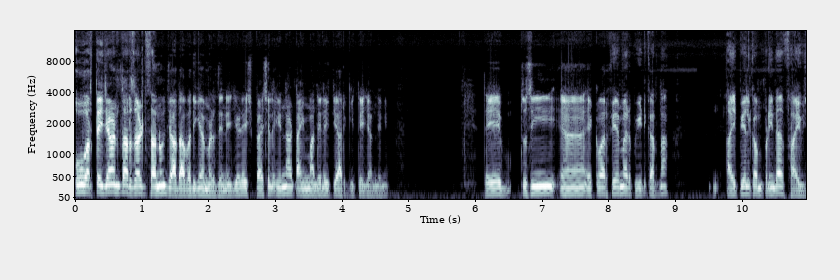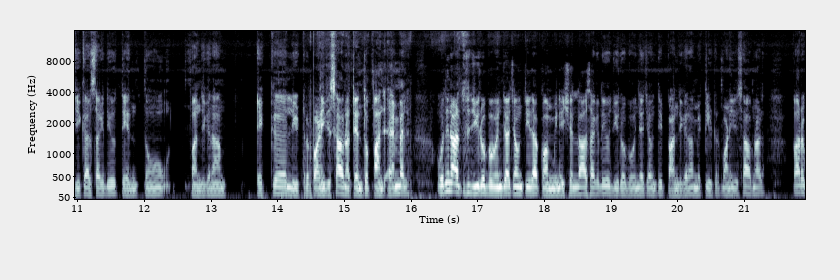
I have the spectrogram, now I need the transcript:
ਉਹ ਵਰਤੇ ਜਾਣ ਤਾਂ ਰਿਜ਼ਲਟ ਸਾਨੂੰ ਜ਼ਿਆਦਾ ਵਧੀਆ ਮਿਲਦੇ ਨੇ, ਜਿਹੜੇ ਸਪੈਸ਼ਲ ਇਹਨਾਂ ਟਾਈਮਾਂ ਦੇ ਲਈ ਤਿਆਰ ਕੀਤੇ ਜਾਂਦੇ ਨੇ। ਤੇ ਤੁਸੀਂ ਇੱਕ ਵਾਰ ਫੇਰ ਮੈਂ ਰਿਪੀਟ ਕਰਦਾ IPL ਕੰਪਨੀ ਦਾ 5G ਕਰ ਸਕਦੇ ਹੋ 3 ਤੋਂ 5 ਗ੍ਰਾਮ 1 ਲੀਟਰ ਪਾਣੀ ਦੇ ਹਿਸਾਬ ਨਾਲ 3 ਤੋਂ 5 ml ਉਹਦੇ ਨਾਲ ਤੁਸੀਂ 052 34 ਦਾ ਕੰਬੀਨੇਸ਼ਨ ਲਾ ਸਕਦੇ ਹੋ। 052 34 5 ਗ੍ਰਾਮ 1 ਲੀਟਰ ਪਾਣੀ ਦੇ ਹਿਸਾਬ ਨਾਲ। ਪਰ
